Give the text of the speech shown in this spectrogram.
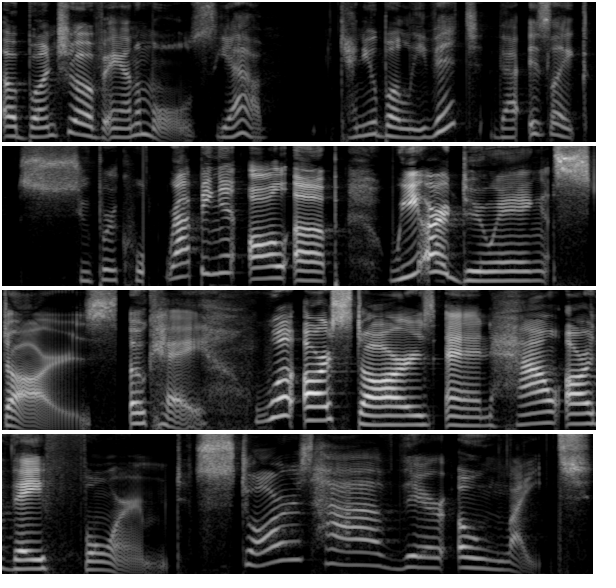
a bunch of animals. Yeah. Can you believe it? That is like super cool. Wrapping it all up, we are doing stars. Okay, what are stars and how are they formed? Stars have their own light.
